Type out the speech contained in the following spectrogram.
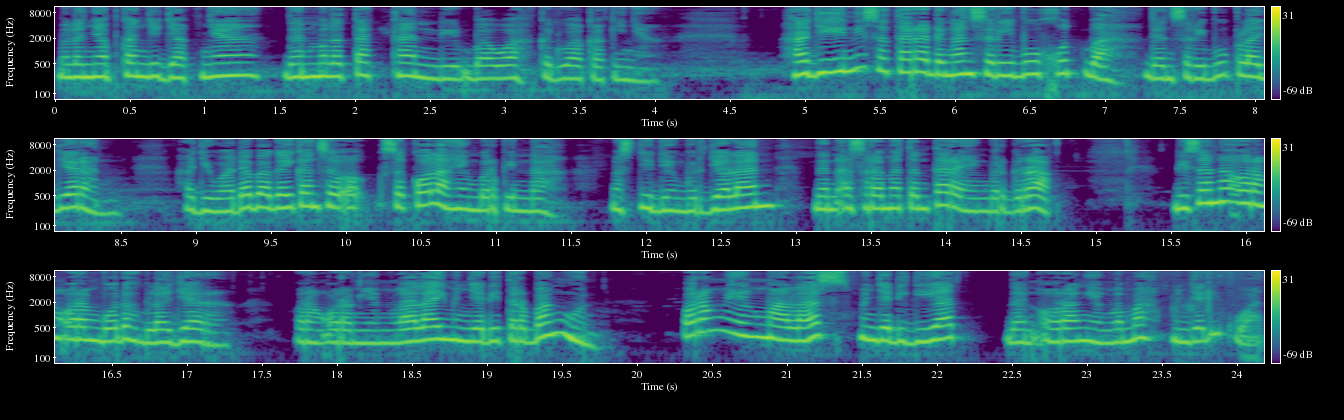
melenyapkan jejaknya, dan meletakkan di bawah kedua kakinya. Haji ini setara dengan seribu khutbah dan seribu pelajaran. Haji Wada bagaikan sekolah yang berpindah, masjid yang berjalan, dan asrama tentara yang bergerak. Di sana orang-orang bodoh belajar, orang-orang yang lalai menjadi terbangun, orang yang malas menjadi giat, dan orang yang lemah menjadi kuat.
